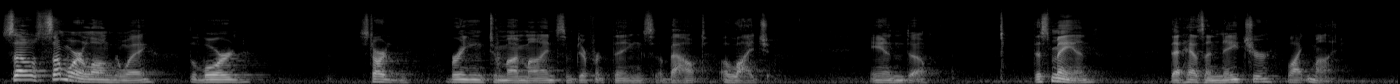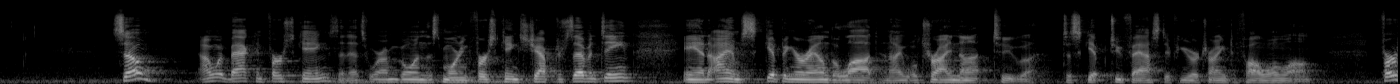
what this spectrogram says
So, somewhere along the way, the Lord started bringing to my mind some different things about Elijah. And uh, this man that has a nature like mine. So I went back in 1 Kings, and that's where I'm going this morning 1 Kings chapter 17. And I am skipping around a lot, and I will try not to, uh, to skip too fast if you are trying to follow along. 1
